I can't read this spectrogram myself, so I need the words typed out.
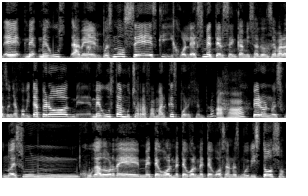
Eh, me, me gusta, a ver, pues no sé, es que, híjole, es meterse en camisa de once varas, doña Jovita, pero me- me gusta mucho Rafa Márquez, por ejemplo. Ajá. pero no es, no es un jugador de mete gol, mete gol, mete gol, o sea, no es muy vistoso.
